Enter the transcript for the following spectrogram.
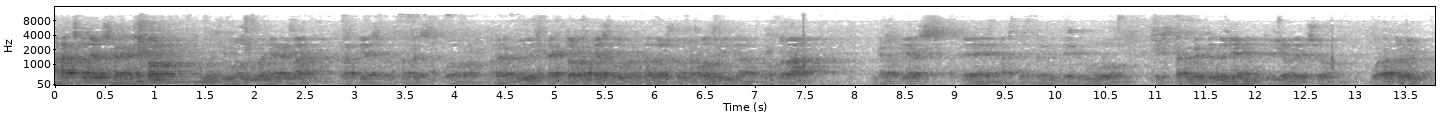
Arracha se como decimos allá arriba, gracias, buenas tardes por haber acudido a este acto, gracias a los organizadores, contra y la promotora, gracias eh, a este excelente dúo que se está convirtiendo ya en un trío, de hecho, oratorio.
